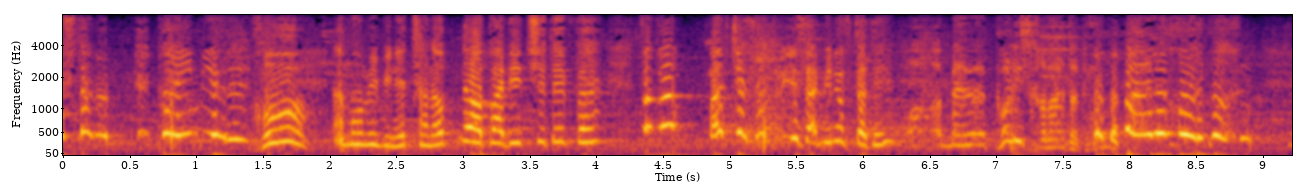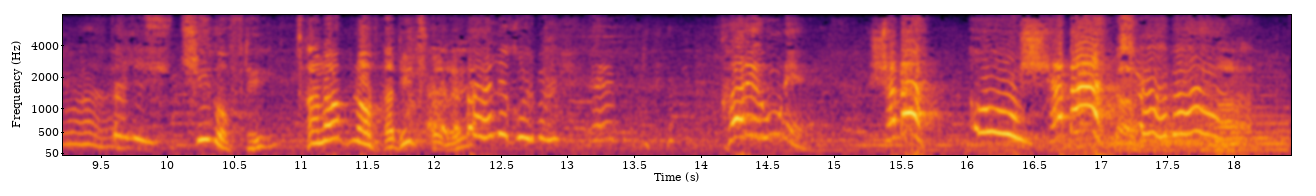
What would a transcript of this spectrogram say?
از تناب پایین بیاره. خب. اما می‌بینه تناب ناپدید شده و و, و جسد روی زمین افتاده. پلیس خبر دادی بله قربان. بله. چی گفتی؟ تناب ناپدید شده؟ بله قربان. کار اونه. شبه. شبه. شبه.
